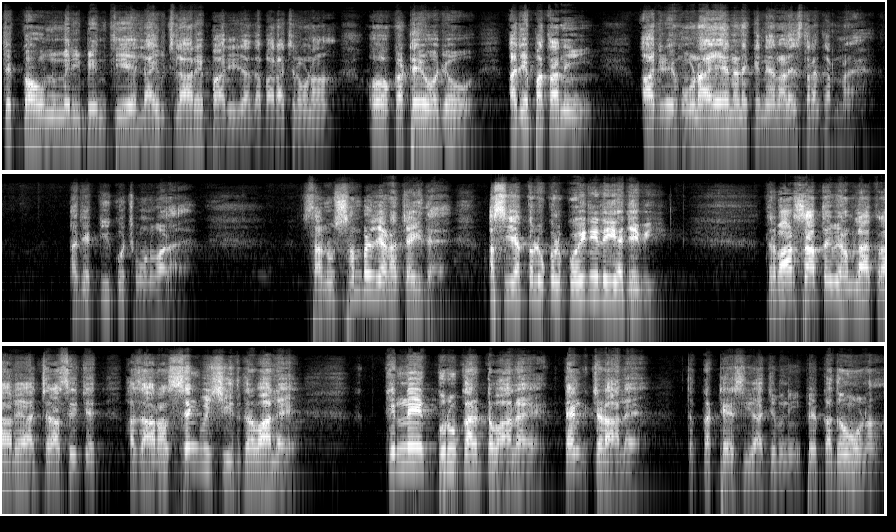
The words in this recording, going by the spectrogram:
ਤੇ ਕੌਮ ਨੂੰ ਮੇਰੀ ਬੇਨਤੀ ਹੈ, ਲਾਈਵ ਚਲਾ ਰਹੇ ਭਾਜੀ ਜਾਂ ਦੁਬਾਰਾ ਚਲਾਉਣਾ। ਉਹ ਇਕੱਠੇ ਹੋ ਜਾਓ। ਅਜੇ ਪਤਾ ਨਹੀਂ ਆ ਜਿਹੜੇ ਹੁਣ ਆਏ ਇਹਨਾਂ ਨੇ ਕਿੰਨਿਆਂ ਨਾਲ ਇਸ ਤਰ੍ਹਾਂ ਕਰਨਾ ਹੈ। ਅਜੇ ਕੀ ਕੁਝ ਹੋਣ ਵਾਲਾ ਹੈ। ਸਾਨੂੰ ਸੰਭਲ ਜਾਣਾ ਚਾਹੀਦਾ ਹੈ। ਅਸੀਂ ਅਕਲ ਉਕਲ ਕੋਈ ਨਹੀਂ ਲਈ ਅਜੇ ਵੀ। ਦਰਬਾਰ ਸਾਹਿਬ ਤੇ ਵੀ ਹਮਲਾ ਕਰਾ ਲਿਆ 84 ਚ ਹਜ਼ਾਰਾਂ ਸਿੰਘ ਵੀ ਸ਼ਹੀਦ ਕਰਵਾ ਲਏ, ਕਿੰਨੇ ਗੁਰੂ ਘਰ ਢਵਾ ਲਏ, ਟੈਂਕ ਚੜਾ ਲਏ, ਤਾਂ ਇਕੱਠੇ ਅਸੀਂ ਅੱਜ ਵੀ ਨਹੀਂ, ਫਿਰ ਕਦੋਂ ਹੋਣਾ?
